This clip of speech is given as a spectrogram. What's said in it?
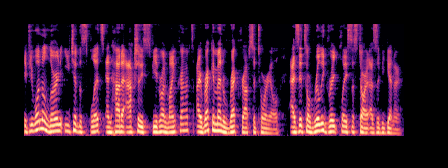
If you want to learn each of the splits and how to actually speedrun Minecraft, I recommend Rekrap's tutorial, as it's a really great place to start as a beginner.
